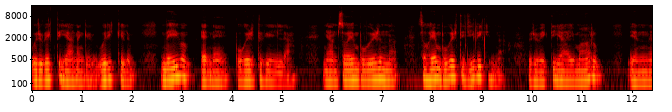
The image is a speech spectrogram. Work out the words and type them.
ഒരു വ്യക്തിയാണെങ്കിൽ ഒരിക്കലും ദൈവം എന്നെ പുകഴ്ത്തുകയില്ല. ഞാൻ സ്വയം പുകഴുന്ന സ്വയം പുകഴ്ത്തി ജീവിക്കുന്ന ഒരു വ്യക്തിയായി മാറും. എന്ന്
